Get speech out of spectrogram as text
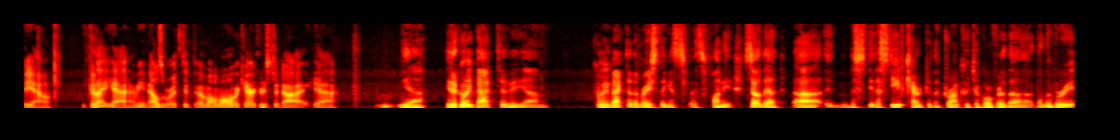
you know, because I yeah, I mean Ellsworth to, of all the characters to die, yeah, yeah. You know, going back to the um, going back to the race thing, it's it's funny. So the uh, the the Steve character, the drunk who took over the the livery.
